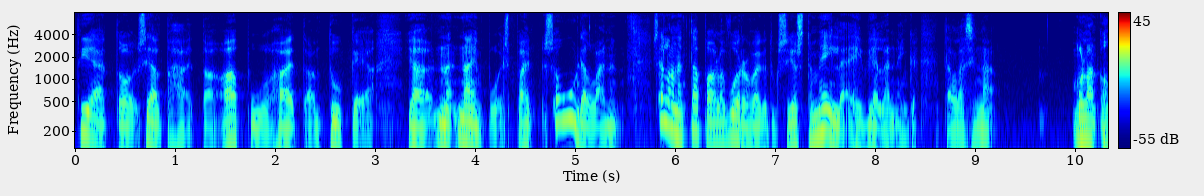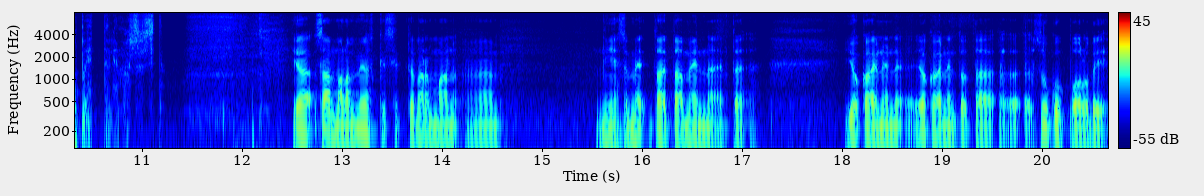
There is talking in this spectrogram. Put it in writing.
tietoa, sieltä haetaan apua, haetaan tukea ja näin poispäin. Se on uudenlainen, sellainen tapa olla vuorovaikutuksessa, josta meillä ei vielä niin tällaisina, me ollaan opettelemassa sitä. Ja samalla myöskin sitten varmaan... Äh se me, taitaa mennä, että jokainen, jokainen tota, sukupolvi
